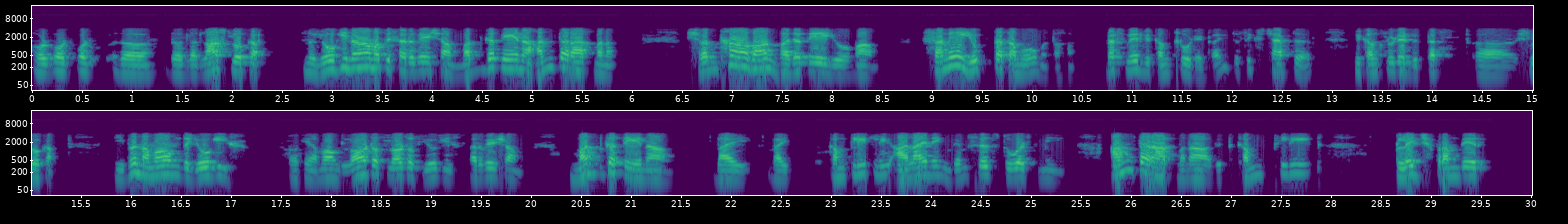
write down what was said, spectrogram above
or, or, or the, the, the last sloka, you know, yoginam api madgatena antaratmana shraddhavan bhajate yomam same yukta tamo mataha. That's where we concluded, right? The sixth chapter, we concluded with that uh, shloka. Even among the yogis, okay, among lot of lot of yogis, sarvesham, madgatena, by by completely aligning themselves towards me, antaratmana, with complete pledge from their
